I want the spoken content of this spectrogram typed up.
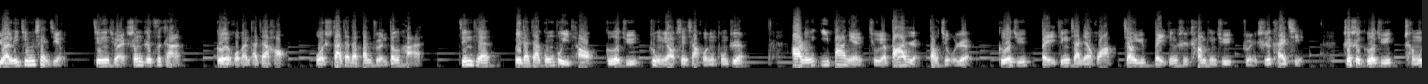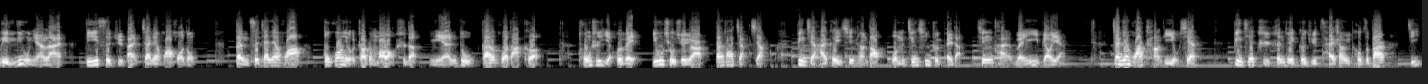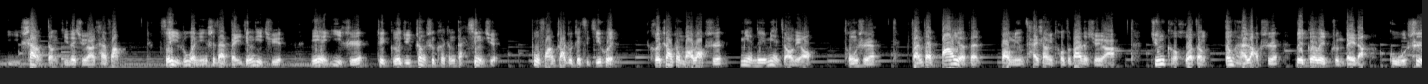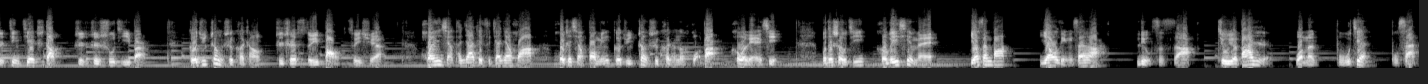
远离金融陷阱，精选升值资产。各位伙伴，大家好，我是大家的班主任登海。今天为大家公布一条格局重要线下活动通知：二零一八年九月八日到九日，格局北京嘉年华将于北京市昌平区准时开启。这是格局成立六年来第一次举办嘉年华活动。本次嘉年华不光有赵正宝老师的年度干货大课。同时也会为优秀学员颁发奖项，并且还可以欣赏到我们精心准备的精彩文艺表演。嘉年华场地有限，并且只针对格局财商与投资班及以上等级的学员开放。所以，如果您是在北京地区，您也一直对格局正式课程感兴趣，不妨抓住这次机会，和赵正宝老师面对面交流。同时，凡在八月份报名财商与投资班的学员。均可获赠登海老师为各位准备的《股市进阶之道》纸质书籍一本。格局正式课程支持随报随学，欢迎想参加这次嘉年华或者想报名格局正式课程的伙伴和我联系。我的手机和微信为幺三八幺零三二六四四二。九月八日，我们不见不散。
